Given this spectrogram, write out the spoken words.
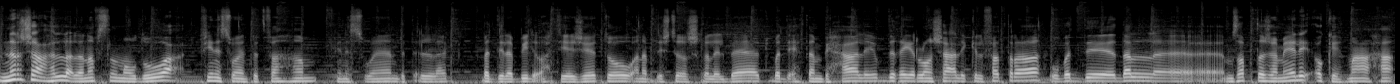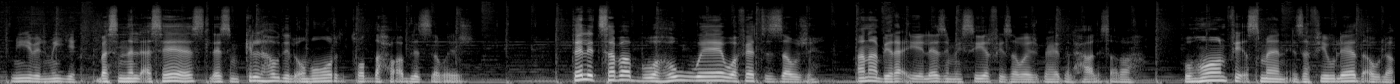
نرجع هلأ لنفس الموضوع. في نسوان بتتفهم في نسوان بتقلك بدي لبي لي احتياجاته وأنا بدي أشتغل شغل البيت وبدي أهتم بحالي وبدي غير لون شعري كل فترة وبدي ضل آه، مزبطة جمالي. أوكي معها حق 100% بس من الأساس لازم كل هودي الأمور يتوضحوا قبل الزواج. ثالث سبب وهو وفاة الزوجة. أنا برأيي لازم يصير في زواج بهيدي الحالة صراحة. وهون في قسمان إذا في ولاد أو لا.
